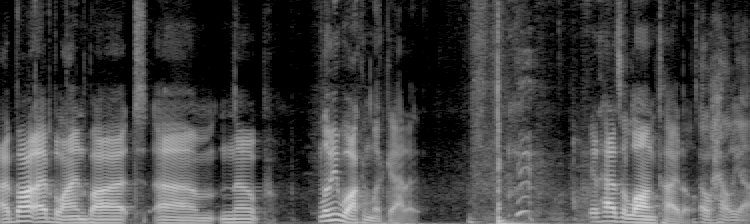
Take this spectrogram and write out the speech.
I bought I blind bought um nope. Let me walk and look at it. It has a long title. Oh hell yeah!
